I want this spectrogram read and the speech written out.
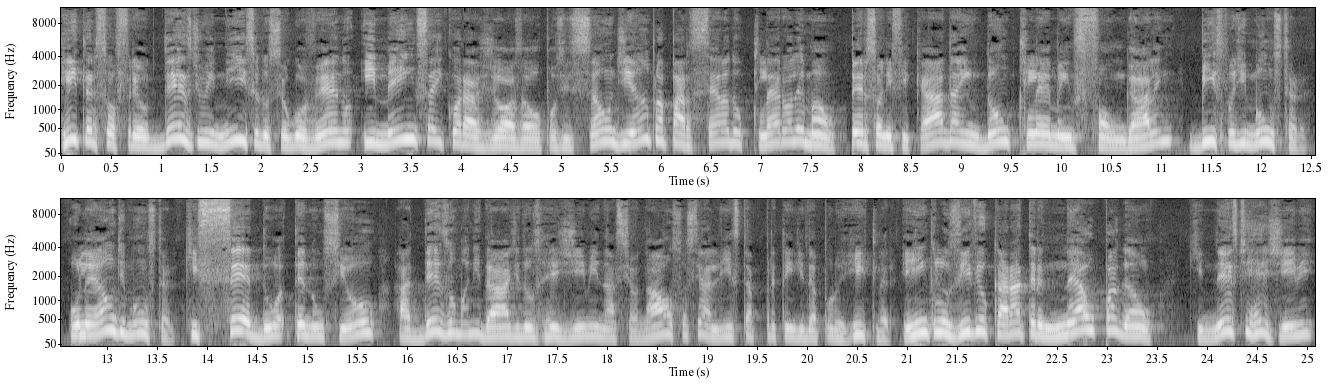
Hitler sofreu desde o início do seu governo imensa e corajosa oposição de ampla parcela do clero alemão, personificada em Dom Clemens von Galen, bispo de Münster, o Leão de Münster, que cedo denunciou a desumanidade dos regimes nacional-socialista pretendida por Hitler, e inclusive o caráter neopagão que neste regime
